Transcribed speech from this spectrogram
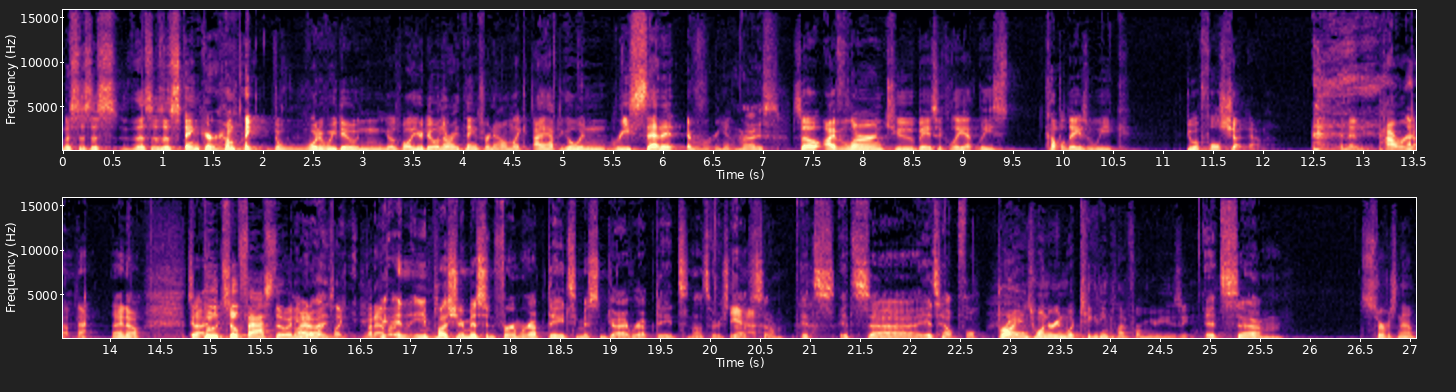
this is a, this is a stinker. I'm like, what do we do? And he goes, well, you're doing the right things for now. I'm like, I have to go in and reset it every, you know. Nice. So I've learned to basically at least a couple days a week do a full shutdown and then power it up. I know. So- It boots so fast though I anymore. know. It's like whatever. And plus, you're missing firmware updates, you're missing driver updates, and all sort of stuff. Yeah. So it's it's uh, it's helpful. Brian's wondering what ticketing platform you're using. It's um, ServiceNow?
